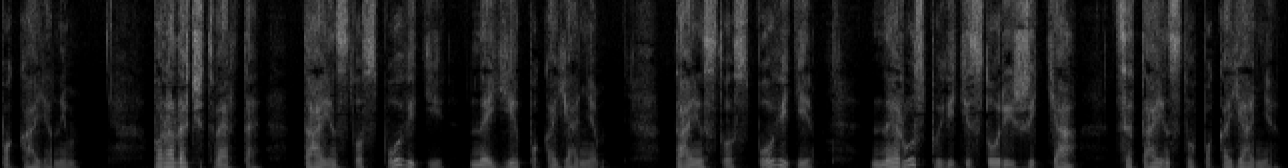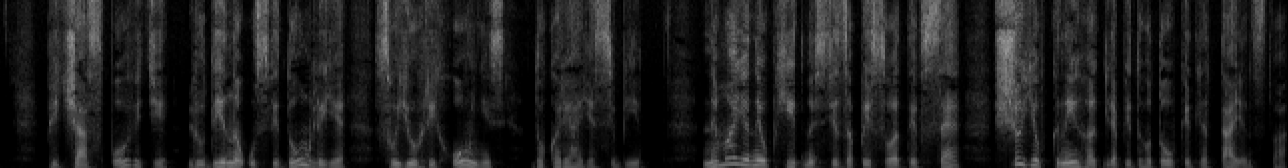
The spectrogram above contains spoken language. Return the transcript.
покаяним. Порада четверта. Таїнство сповіді не є покаянням. Таїнство сповіді не розповідь історій життя, це таїнство покаяння. Під час сповіді людина усвідомлює свою гріховність, докоряє собі. Немає необхідності записувати все, що є в книгах для підготовки для таїнства.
